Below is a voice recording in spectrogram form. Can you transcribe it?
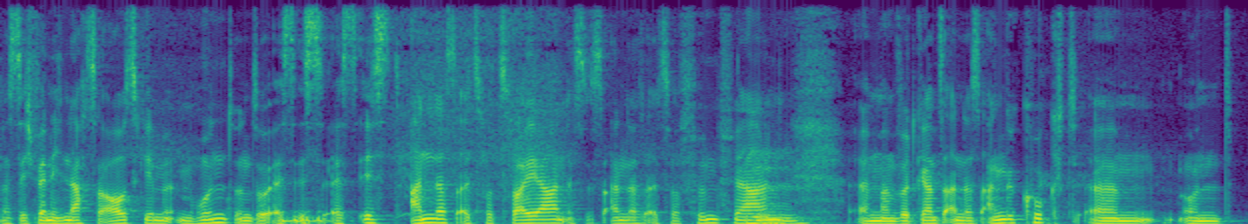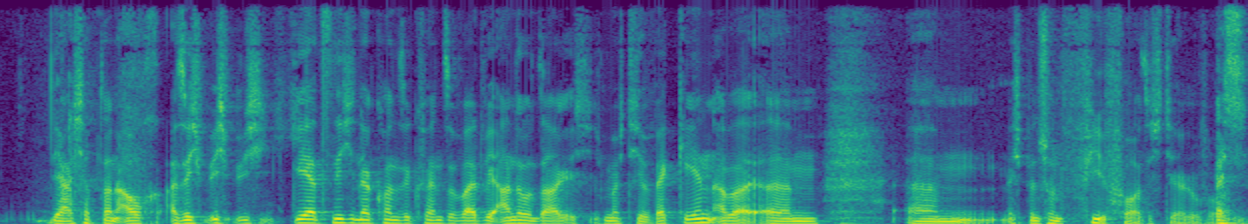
was ich, wenn ich nachts rausgehe mit dem Hund und so, es ist, es ist anders als vor zwei Jahren, es ist anders als vor fünf Jahren. Mhm. Ähm, man wird ganz anders angeguckt ähm, und ja, ich habe dann auch, also ich, ich, ich gehe jetzt nicht in der Konsequenz so weit wie andere und sage, ich, ich möchte hier weggehen, aber ähm, ähm, ich bin schon viel vorsichtiger geworden. Also-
